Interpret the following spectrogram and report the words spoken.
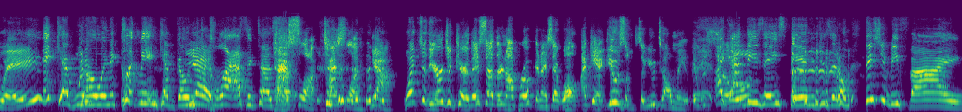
away It kept if- going. It clipped me and kept going. Yeah. Classic Tesla. Tesla, Tesla, yeah. Went to the urgent care. They said they're not broken. I said, well, I can't use them. So you tell me. It was so, I got these ace bandages at home. They should be fine.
